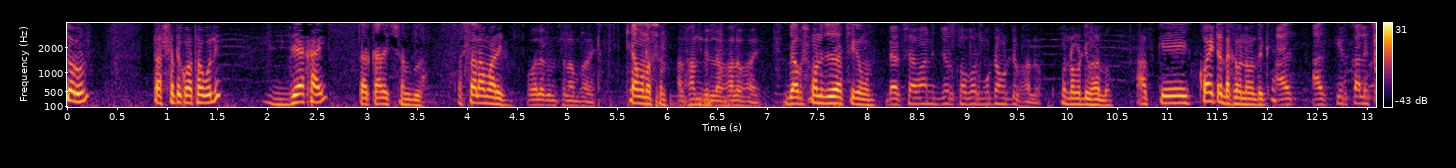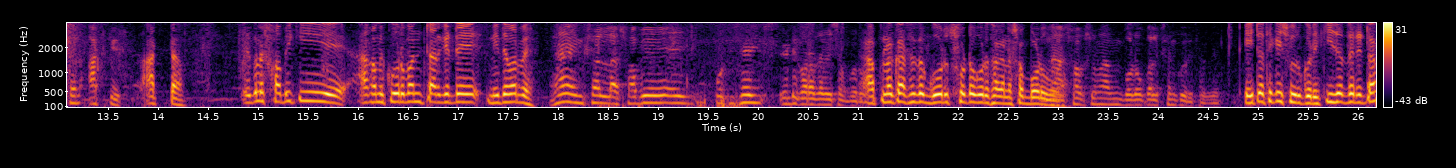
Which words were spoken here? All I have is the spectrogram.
চলুন তার সাথে কথা বলি, দেখাই তার কালেকশনগুলো। আসসালামু আলাইকুম। ওয়ালাইকুম সালাম ভাই। কেমন আছেন? আলহামদুলিল্লাহ ভালো ভাই। ব্যবসা বাণিজ্য যাচ্ছে কেমন? ব্যবসা বাণিজ্যর খবর মোটামুটি ভালো। মোটামুটি ভালো। আজকে কয়টা দেখাবেন আমাদেরকে? আজ আজকের কালেকশন আট পিস আটটা। এগুলো সবই কি আগামী কোরবানি টার্গেটে নিতে পারবে? হ্যাঁ ইনশাল্লাহ সবই এই পঁচিশেই রেডি করা যাবে সব গরু। আপনার কাছে তো গরু ছোট গরু থাকে না সব বড় না সবসময় আমি বড় কালেকশন করে থাকি। এইটা থেকে শুরু করি। কি জাতের এটা?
